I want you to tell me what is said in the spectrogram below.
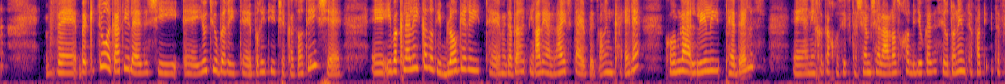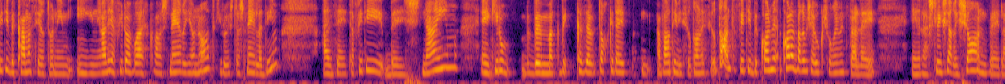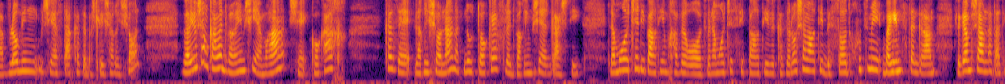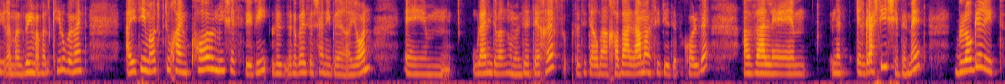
ובקיצור הגעתי לאיזושהי אה, יוטיוברית אה, בריטית שכזאתי, שהיא בכללי כזאת, היא בלוגרית, אה, מדברת נראה לי על לייפסטייל ודברים כאלה, קוראים לה לילי פבלס, אה, אני אחר כך אוסיף את השם שלה, אני לא זוכרת בדיוק איזה סרטונים, צפיתי, צפיתי בכמה סרטונים, היא נראה לי אפילו עברה כבר שני הריונות, כאילו יש לה שני ילדים, אז צפיתי בשניים, כאילו במקביל, כזה תוך כדי עברתי מסרטון לסרטון, צפיתי בכל הדברים שהיו קשורים אצלה לשליש הראשון ולוולוגינג שהיא עשתה כזה בשליש הראשון, והיו שם כמה דברים שהיא אמרה שכל כך כזה לראשונה נתנו תוקף לדברים שהרגשתי. למרות שדיברתי עם חברות ולמרות שסיפרתי וכזה לא שמרתי בסוד חוץ מבאינסטגרם וגם שם נתתי רמזים אבל כאילו באמת הייתי מאוד פתוחה עם כל מי שסביבי לגבי זה שאני בהיריון. אמ, אולי אני אדבר גם על זה תכף, קצת יותר בהרחבה למה עשיתי את זה וכל זה, אבל אמ, הרגשתי שבאמת בלוגרית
